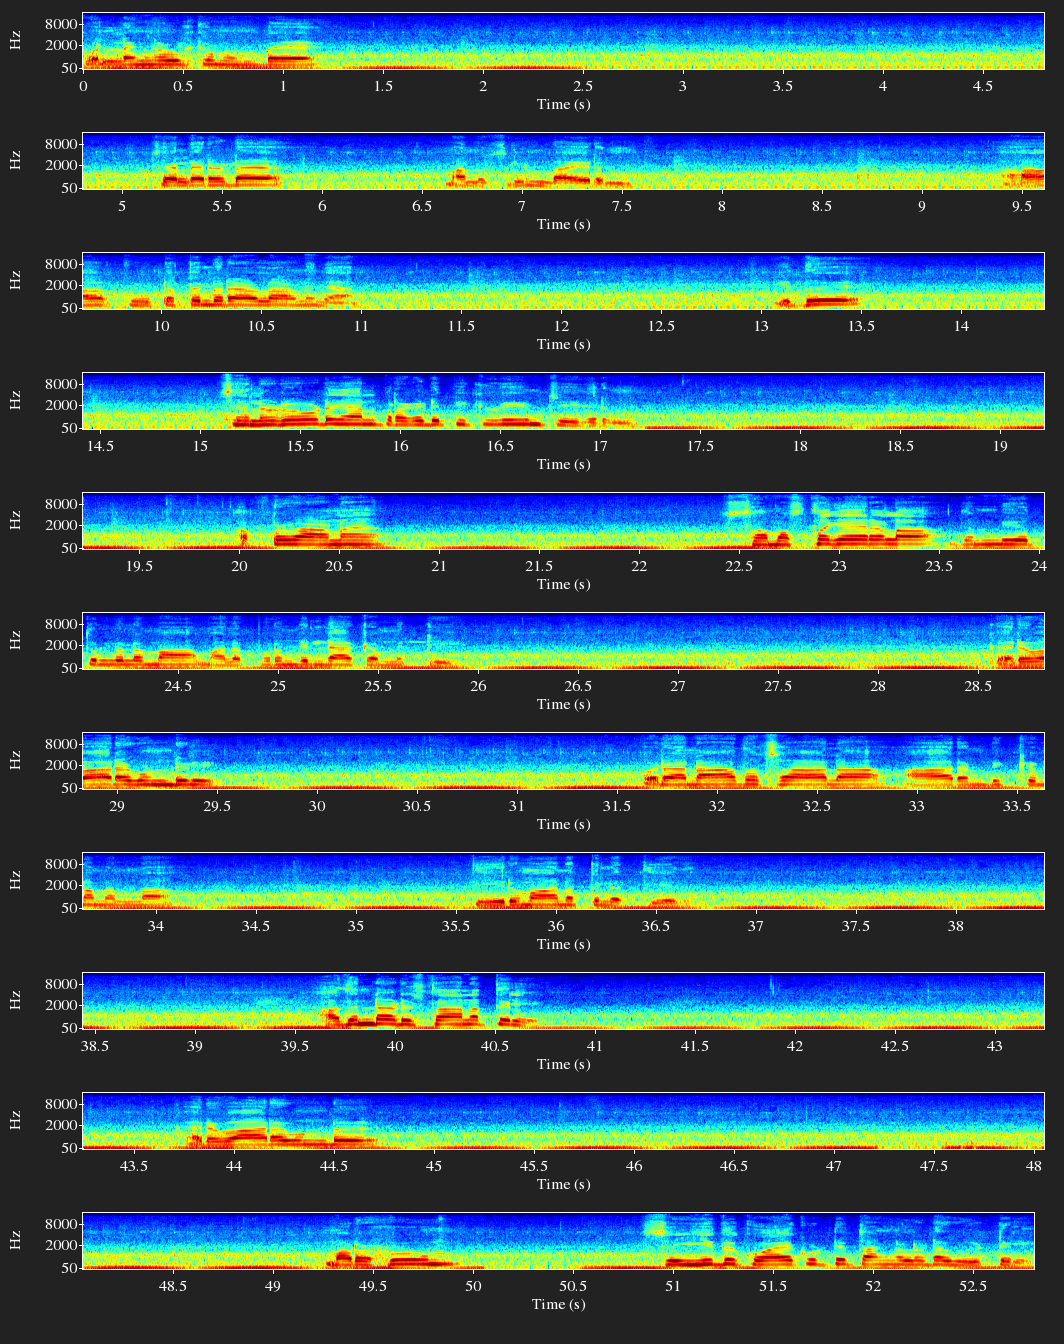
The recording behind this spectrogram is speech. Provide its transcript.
കൊല്ലങ്ങൾക്ക് മുമ്പേ ചിലരുടെ മനസ്സിലുണ്ടായിരുന്നു. ആ കൂട്ടത്തിലൊരാളാണ് ഞാൻ. ഇത് ചിലരോട് ഞാൻ പ്രകടിപ്പിക്കുകയും ചെയ്തിരുന്നു. അപ്പോഴാണ് സമസ്ത കേരള ജമ്മിയത്തുലുലമ മലപ്പുറം ജില്ലാ കമ്മിറ്റി. കരുവാരകുണ്ടിൽ ഒരു ആരംഭിക്കണമെന്ന തീരുമാനത്തിലെത്തിയത്. അതിന്റെ അടിസ്ഥാനത്തിൽ കരുവാരകുണ്ട് മർഹൂം സയ്യിദ് കോയക്കുട്ടി തങ്ങളുടെ വീട്ടിൽ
